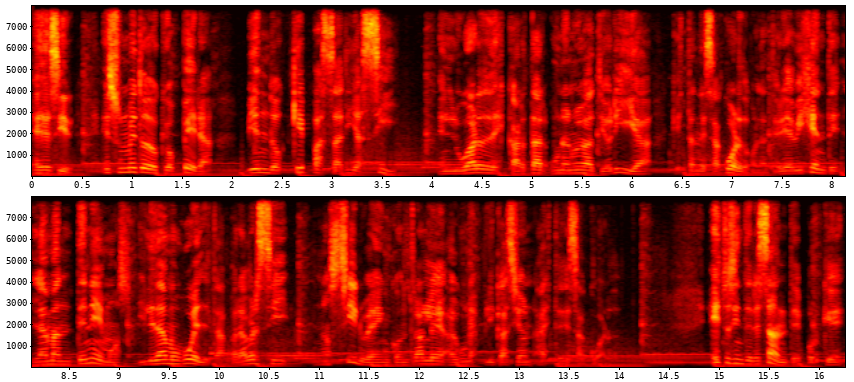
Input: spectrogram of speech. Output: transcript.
Es decir, es un método que opera viendo qué pasaría si en lugar de descartar una nueva teoría que está en desacuerdo con la teoría vigente, la mantenemos y le damos vuelta para ver si nos sirve encontrarle alguna explicación a este desacuerdo. Esto es interesante porque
